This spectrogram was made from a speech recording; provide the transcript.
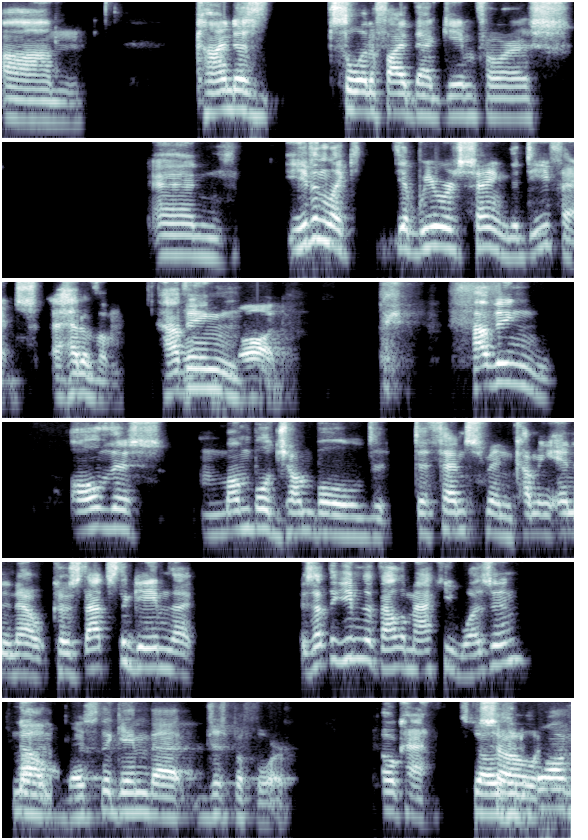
Um, kind of solidified that game for us. And even like yeah, we were saying, the defense ahead of them, having God. having all this mumble jumbled defensemen coming in and out because that's the game that is that the game that Valimaki was in. No, Um, that's the game that just before. okay, So, So- Zadorov,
